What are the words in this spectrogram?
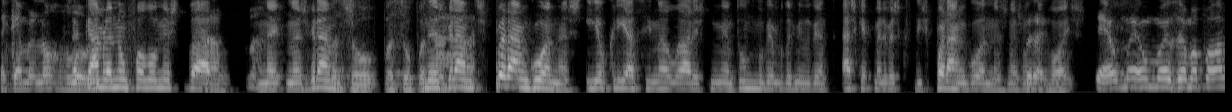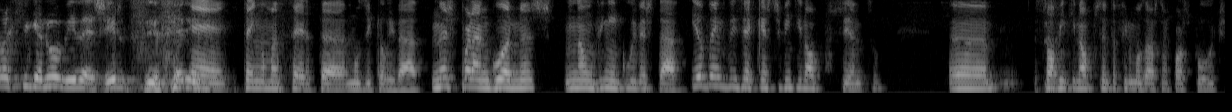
A Câmara não revelou. A Câmara não falou neste dado. Ah, Na- nas grandes Passou, passou, passou. nas grandes parangonas, e eu queria assinalar este momento, 1 de novembro de 2020, acho que é a primeira vez que se diz parangonas na Junta de. Bois, É uma, é, uma, mas é uma palavra que fica no ouvido, é giro de se dizer isto. é, tem uma certa musicalidade. Nas parangonas não vinha incluído este dado. Eu tenho que dizer que estes 29%, ah, só 29% afirmam usar os transportes públicos,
